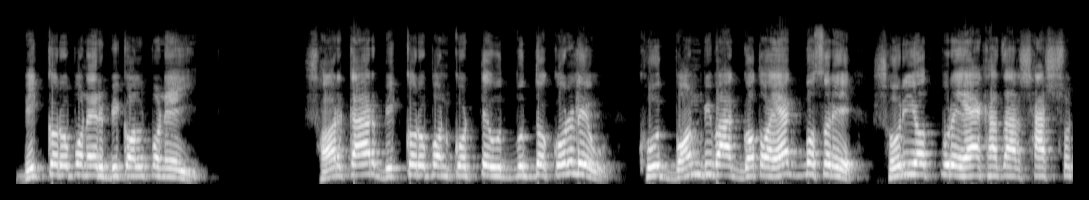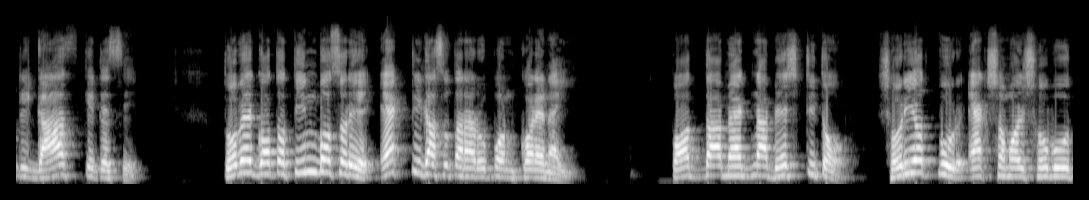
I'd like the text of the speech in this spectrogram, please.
বৃক্ষরোপণের বিকল্প নেই। সরকার বৃক্ষরোপণ করতে উদ্বুদ্ধ করলেও খুদ বন বিভাগ গত এক বছরে শরীয়তপুরে এক হাজার সাতশোটি গাছ কেটেছে। তবে গত তিন বছরে একটি গাছও তারা রোপণ করে নাই। পদ্মা মেঘনা বেষ্টিত। শরীয়তপুর একসময় সবুজ,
